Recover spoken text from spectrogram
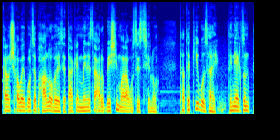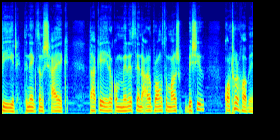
কারণ সবাই বলছে ভালো হয়েছে, তাকে মেরেছে আরও বেশি মারা উচিত ছিল। তাতে কি বোঝায়? তিনি একজন পীর, তিনি একজন শায়েক। তাকে এরকম মেরেছেন আরও বরং মানুষ বেশি কঠোর হবে,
